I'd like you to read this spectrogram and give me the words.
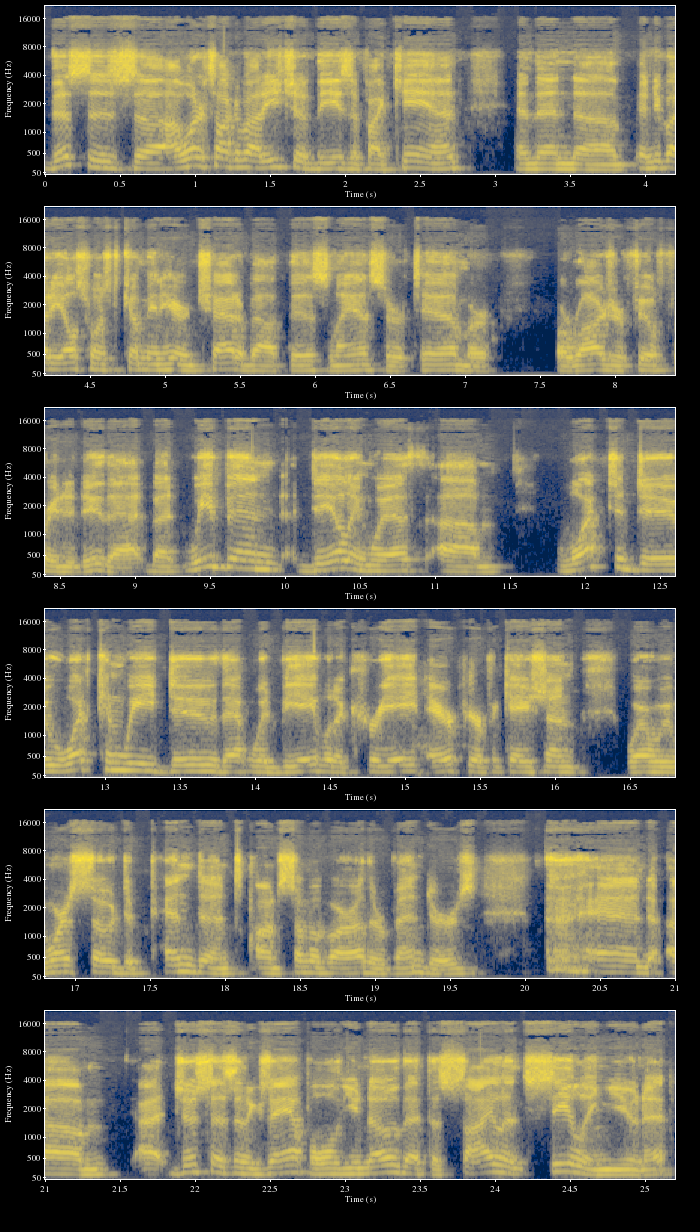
this is, uh, I want to talk about each of these if I can. And then uh, anybody else wants to come in here and chat about this, Lance or Tim or or Roger, feel free to do that. But we've been dealing with um, what to do, what can we do that would be able to create air purification where we weren't so dependent on some of our other vendors. and um, uh, just as an example, you know that the silent ceiling unit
